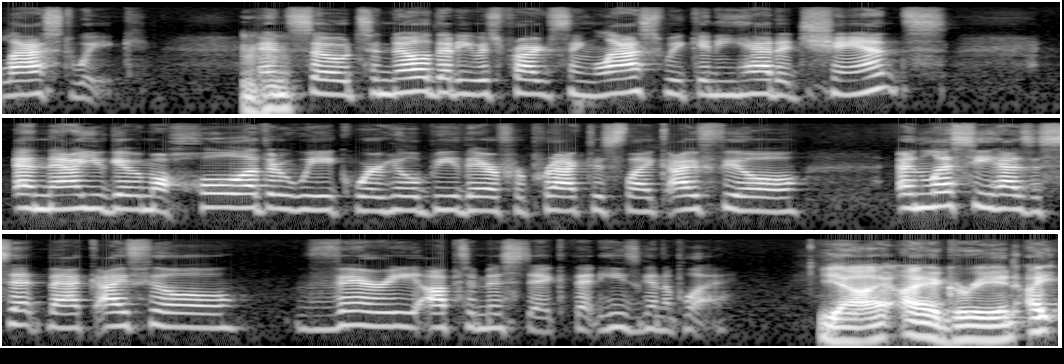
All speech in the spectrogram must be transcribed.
last week. Mm-hmm. And so to know that he was practicing last week and he had a chance and now you give him a whole other week where he'll be there for practice like I feel unless he has a setback, I feel very optimistic that he's going to play. Yeah, I, I agree. And I,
